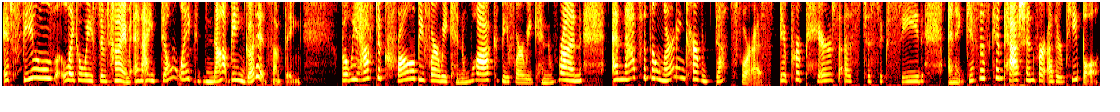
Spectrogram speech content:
It feels like a waste of time, and I don't like not being good at something. But we have to crawl before we can walk, before we can run. And that's what the learning curve does for us. It prepares us to succeed and it gives us compassion for other people.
